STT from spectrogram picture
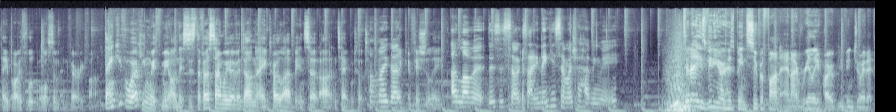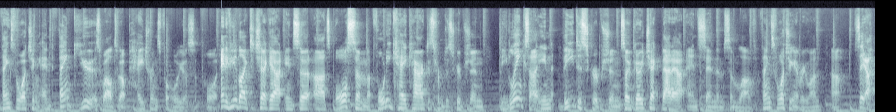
they both look awesome and very fun. Thank you for working with me on this. It's the first time we've ever done a collab Insert Art and Tabletop Time. Oh my God. Like officially. I love it. This is so exciting. Thank you so much for having me. Today's video has been super fun and I really hope you've enjoyed it. Thanks for watching and thank you as well to our patrons for all your support. And if you'd like to check out Insert Art's awesome 40k characters from description, the links are in the description. So go check that out and send them some love. Thanks for watching everyone. Uh, see ya.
